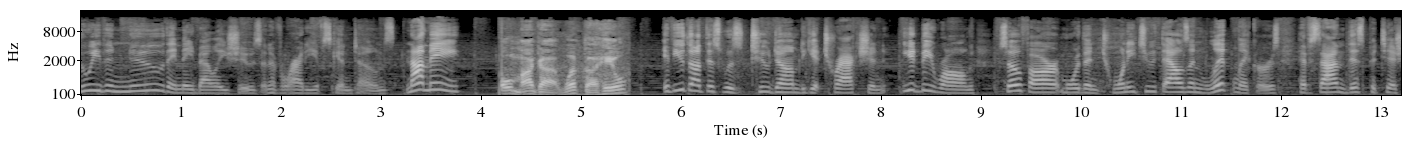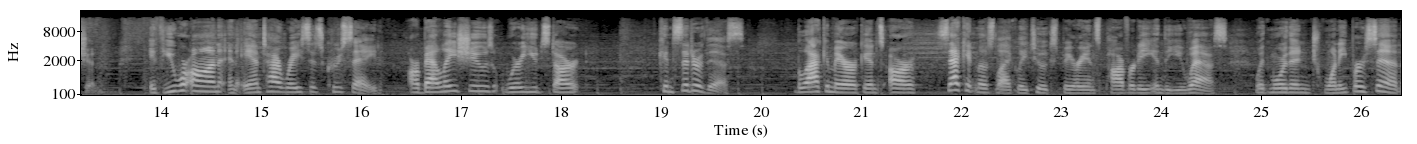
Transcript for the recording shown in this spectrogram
Who even knew they made ballet shoes in a variety of skin tones? Not me. Oh my God, what the hell? If you thought this was too dumb to get traction, you'd be wrong. So far, more than 22,000 lint lickers have signed this petition. If you were on an anti racist crusade, are ballet shoes where you'd start? Consider this. Black Americans are second most likely to experience poverty in the U.S., with more than 20%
